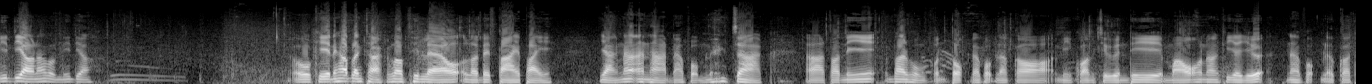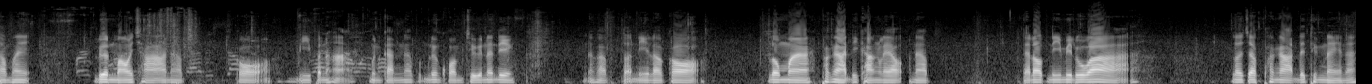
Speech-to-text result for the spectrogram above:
นิดเดียวนะผมนิดเดียว โอเคนะครับ หลังจากรอบที่แล้วเราได้ตายไปอย่างน่าอนาถนะผมเนื่องจากอาตอนนี้บ้านผมฝนตกนะผมแล้วก็มีความชื้นที่เมาส์ค่อนข้างที่จะเยอะนะผมแล้วก็ทำให้เลื่อนเมาส์ช้านะครับ ก็มีปัญหาเหมือนกันนะผมเรื่องความชื้นนั่นเองนะครับ ตอนนี้เราก็ ลงมาพังงาดอีกครั้งแล้วนะครับ แต่รอบนี้ไม่รู้ว่า เราจะพังงาดได้ถึงไหนนะ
